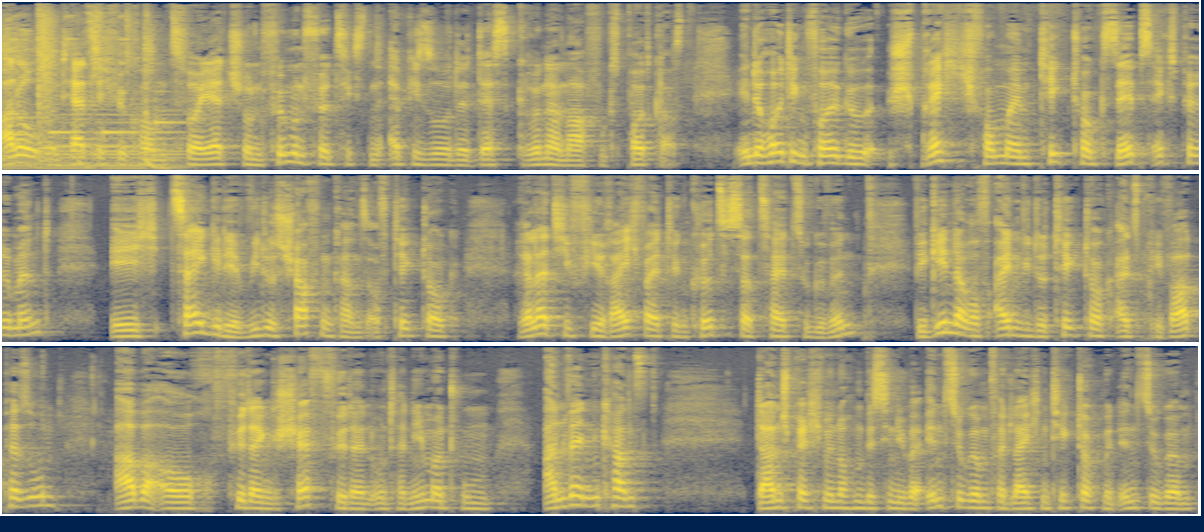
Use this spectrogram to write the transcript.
Hallo und herzlich willkommen zur jetzt schon 45. Episode des Gründernachwuchs Podcast. In der heutigen Folge spreche ich von meinem TikTok Selbstexperiment. Ich zeige dir, wie du es schaffen kannst, auf TikTok relativ viel Reichweite in kürzester Zeit zu gewinnen. Wir gehen darauf ein, wie du TikTok als Privatperson, aber auch für dein Geschäft, für dein Unternehmertum anwenden kannst. Dann sprechen wir noch ein bisschen über Instagram, vergleichen TikTok mit Instagram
